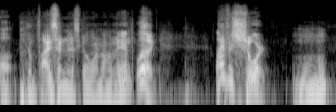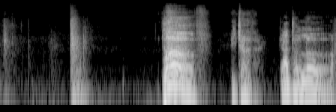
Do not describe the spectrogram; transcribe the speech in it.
up. divisiveness going on, man. Look, life is short. Mm-hmm. Love each other. Got to love.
